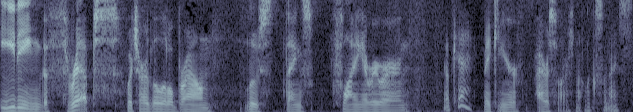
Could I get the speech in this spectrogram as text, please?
eating the thrips, which are the little brown loose things flying everywhere and okay. making your iris flowers not look so nice.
